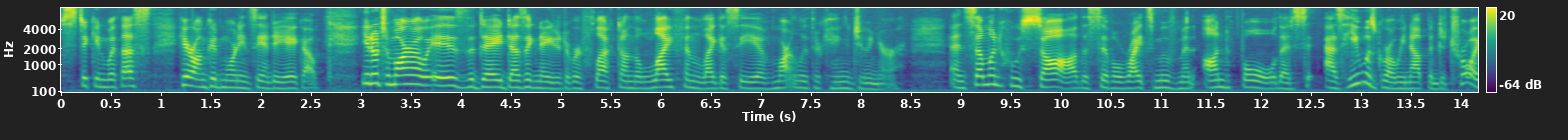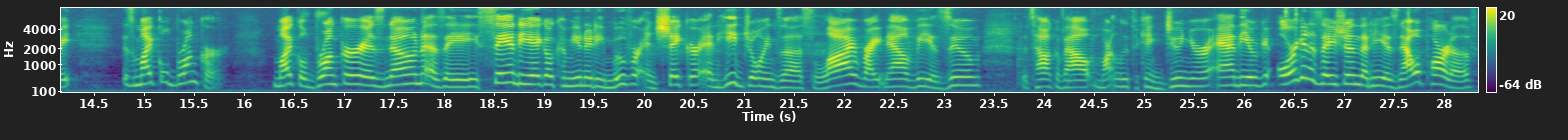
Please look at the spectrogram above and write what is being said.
sticking with us here on Good Morning San Diego. You know, tomorrow is the day designated to reflect on the life and legacy of Martin Luther King Jr. And someone who saw the civil rights movement unfold as, as he was growing up in Detroit is Michael Brunker. Michael Brunker is known as a San Diego community mover and shaker, and he joins us live right now via Zoom to talk about Martin Luther King Jr. and the organization that he is now a part of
